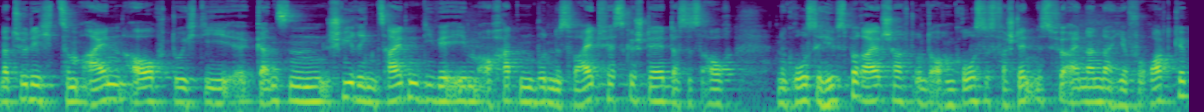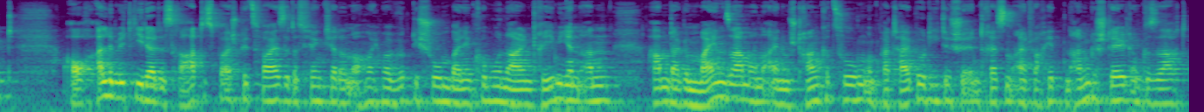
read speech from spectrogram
natürlich zum einen auch durch die äh, ganzen schwierigen Zeiten, die wir eben auch hatten, bundesweit festgestellt, dass es auch eine große Hilfsbereitschaft und auch ein großes Verständnis füreinander hier vor Ort gibt. Auch alle Mitglieder des Rates beispielsweise, das fängt ja dann auch manchmal wirklich schon bei den kommunalen Gremien an, haben da gemeinsam an einem Strang gezogen und parteipolitische Interessen einfach hinten angestellt und gesagt,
